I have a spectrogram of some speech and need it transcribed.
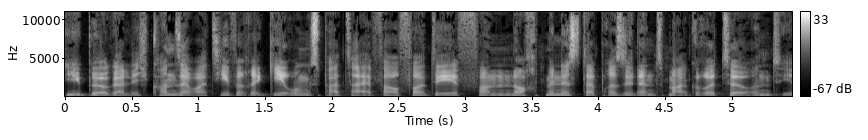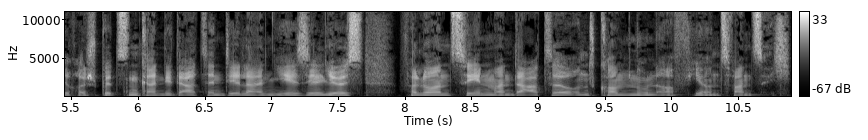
Die bürgerlich-konservative Regierungspartei VVD von noch Ministerpräsident Mark Rutte und ihre Spitzenkandidatin Dylan Jesilius verloren zehn Mandate und kommen nun auf 24.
